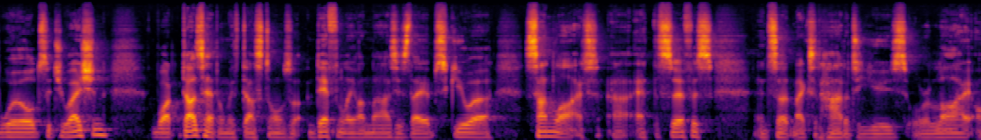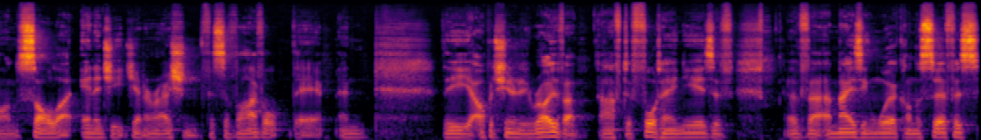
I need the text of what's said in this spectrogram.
world situation. What does happen with dust storms, definitely on Mars, is they obscure sunlight uh, at the surface, and so it makes it harder to use or rely on solar energy generation for survival there. And the Opportunity rover, after 14 years of, of uh, amazing work on the surface,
